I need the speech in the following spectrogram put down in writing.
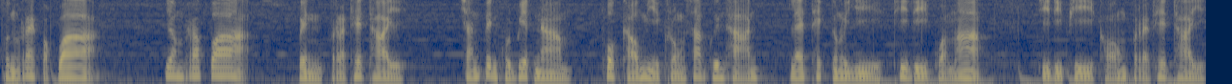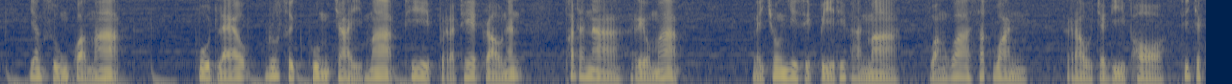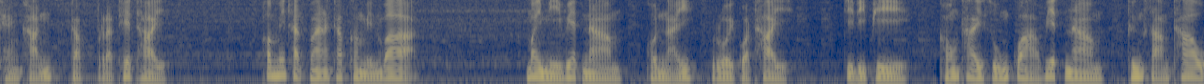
คนแรกบอกว่า ยอมรับว่าเป็นประเทศไทย ฉันเป็นคนเวียดนาม พวกเขามีโครงสร้างพื้นฐานและเทคโนโลยีที่ดีกว่ามาก GDP ของประเทศไทยยังสูงกว่ามาก พูดแล้วรู้สึกภูมิใจมากที่ประเทศเรานั้น พัฒนาเร็วมาก ในช่วง 20 ปีที่ผ่านมา หวังว่าสักวัน เราจะดีพอที่จะแข่งขันกับประเทศไทย คอมเมนต์ถัดมานะครับ คอมเมนต์ว่า ไม่มีเวียดนาม คนไหนรวยกว่าไทย GDP ของไทยสูงกว่าเวียดนามถึง 3 เท่า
